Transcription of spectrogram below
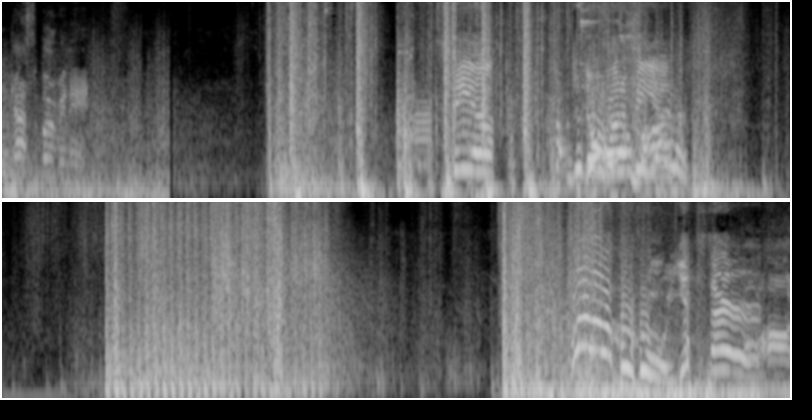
Got gas moving in. See ya! Just Don't go, wanna go be ya. us. Woo! Yes, sir! All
